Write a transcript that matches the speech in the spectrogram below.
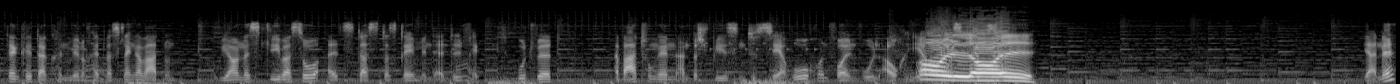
Ich denke, da können wir noch etwas länger warten und to be honest, lieber so, als dass das Game im Endeffekt nicht gut wird. Erwartungen an das Spiel sind sehr hoch und wollen wohl auch eher. Oh lol! Ja, ne?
